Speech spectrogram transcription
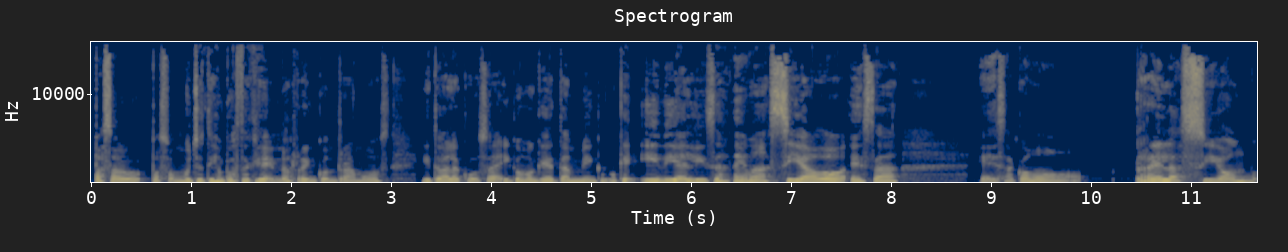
pasó, pasó mucho tiempo hasta que nos reencontramos y toda la cosa y como que también como que idealizas demasiado esa, esa como relación,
